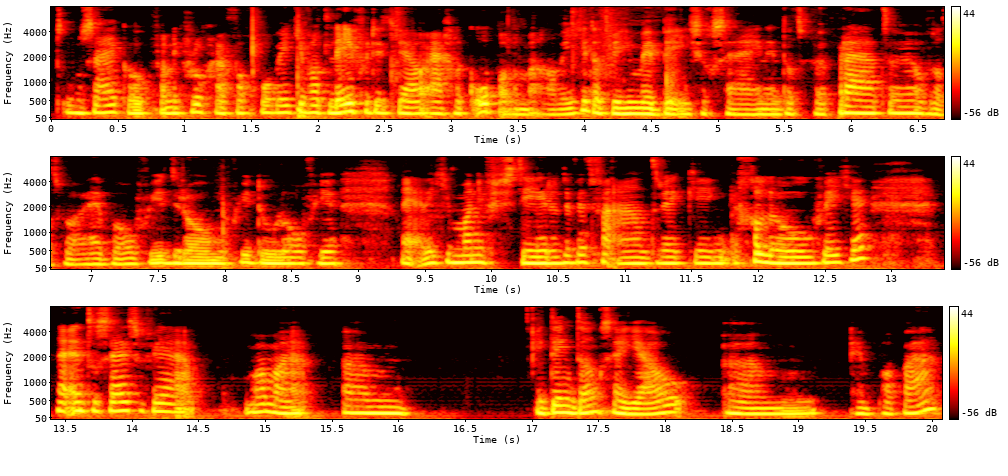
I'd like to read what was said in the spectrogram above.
toen zei ik ook van, ik vroeg haar van, goh, weet je, wat levert dit jou eigenlijk op allemaal? Weet je, dat we hiermee bezig zijn en dat we praten of dat we hebben over je droom of je doelen of je, nou ja, weet je, manifesteren, de wet van aantrekking, geloof, weet je. Nou, en toen zei ze van, ja, mama, ehm, ik denk dankzij jou ehm, en papa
